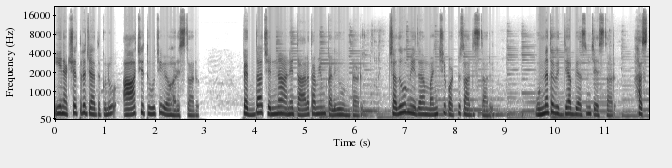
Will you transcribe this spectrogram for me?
ఈ నక్షత్ర జాతకులు ఆచితూచి వ్యవహరిస్తారు. పెద్ద చిన్న అనే తారతమ్యం కలిగి ఉంటారు. చదువు మీద మంచి పట్టు సాధిస్తారు. ఉన్నత విద్యాభ్యాసం చేస్తారు. హస్త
